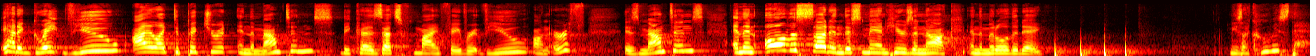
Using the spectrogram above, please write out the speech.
It had a great view. I like to picture it in the mountains because that's my favorite view on earth is mountains. And then all of a sudden this man hears a knock in the middle of the day. And he's like, "Who is that?"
